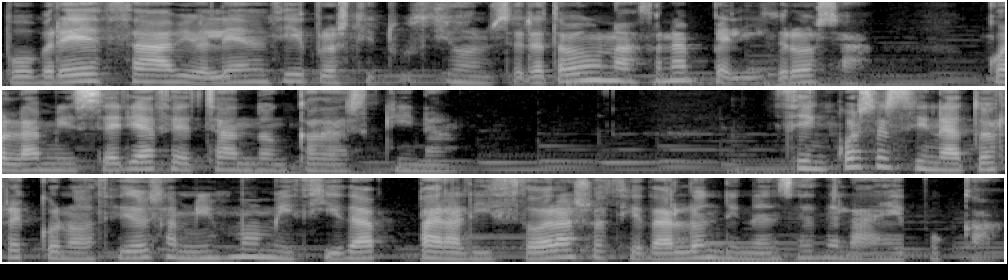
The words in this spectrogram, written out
pobreza, violencia y prostitución. Se trataba de una zona peligrosa, con la miseria acechando en cada esquina. Cinco asesinatos reconocidos al mismo homicida paralizó a la sociedad londinense de la época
